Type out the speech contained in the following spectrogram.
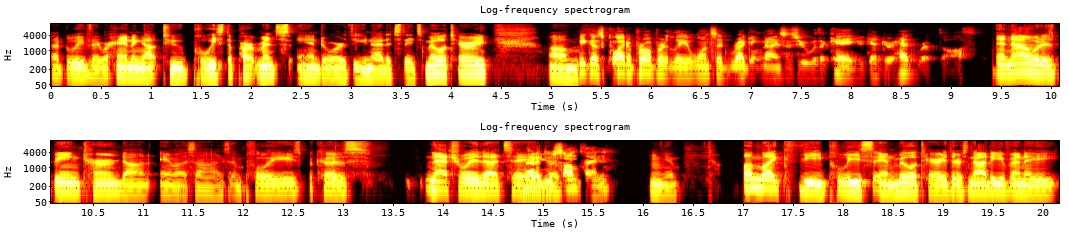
I believe they were handing out to police departments and or the United States military. Um, because quite appropriately, once it recognizes you with a K, you get your head ripped off. And now it is being turned on Amazon's employees because naturally that's a got to do something. Hmm, yeah. Unlike the police and military, there's not even a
